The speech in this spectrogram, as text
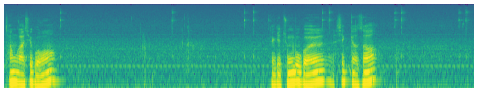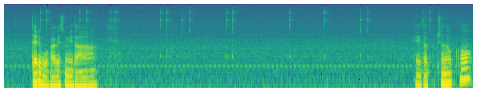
참고하시고 여기 중복을 시켜서 데리고 가겠습니다. 여기다 붙여놓고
